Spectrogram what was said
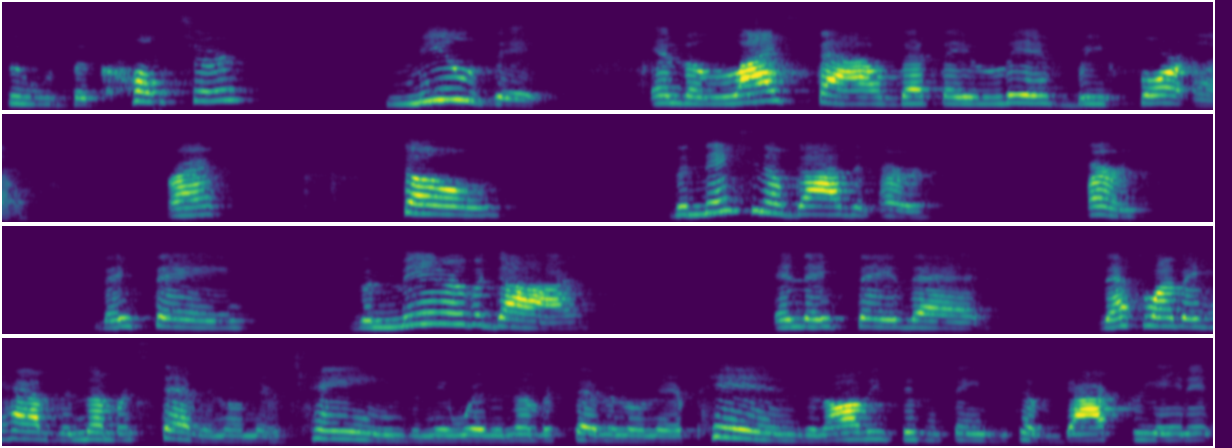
through the culture, music, and the lifestyle that they live before us, right? So, the nation of gods and earth, earth, they say the men are the gods, and they say that that's why they have the number seven on their chains and they wear the number seven on their pins and all these different things because God created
